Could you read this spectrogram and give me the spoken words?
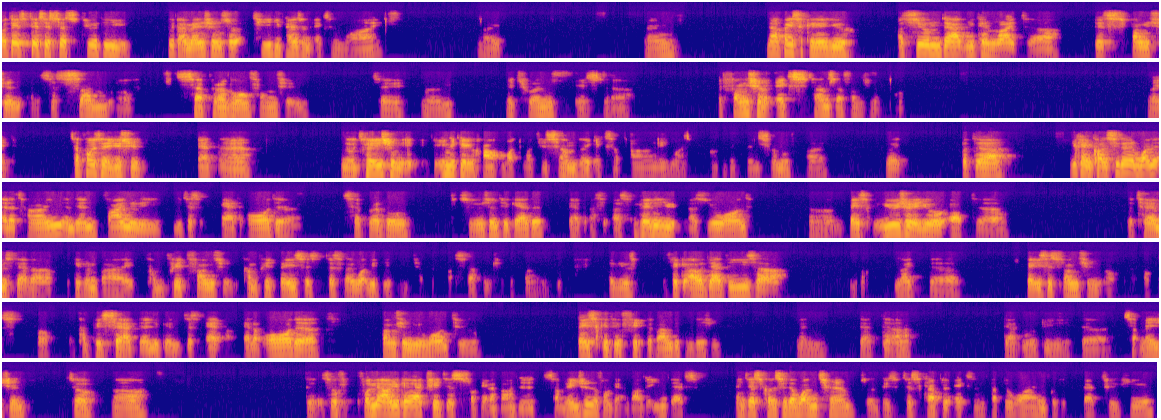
but this this is just 2D, two dimensions. So t depends on x and y, right? And now basically you assume that you can write uh, this function as a sum of separable function. Say um, which one is uh, a function x times a function of right? Suppose you should add a notation to indicate how what what you sum like x of i, y and sum of i, right? But uh, you can consider one at a time, and then finally you just add all the separable solution together. Add as, as many as you want. Uh, basically, usually you add uh, the terms that are given by complete function, complete basis, just like what we did in chapter seven, chapter five. If you figure out that these are like the basis function of, of, of a complete set, then you can just add, add up all the function you want to basically to fit the boundary condition. And that uh, that would be the summation. So uh, so for now, you can actually just forget about the summation forget about the index and just consider one term. So this just capital X and capital Y and put it back to here,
